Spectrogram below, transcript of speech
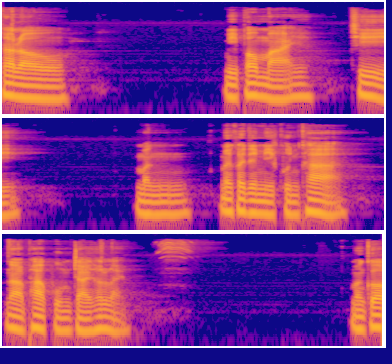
ถ้าเรามีเป้าหมายที่มัน ไม่ค่อยได้มีคุณค่าน่าภาคภูมิใจเท่าไหร่ มันก็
